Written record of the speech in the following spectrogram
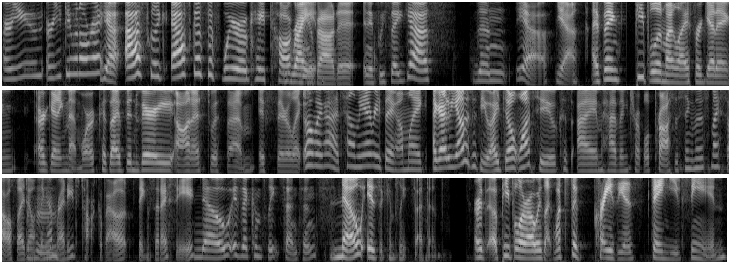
are you are you doing all right yeah, ask like ask us if we're okay talking Right. about it, and if we say yes, then yeah. Yeah. I think people in my life are getting are getting that more because I've been very honest with them. If they're like, "Oh my god, tell me everything," I'm like, "I got to be honest with you. I don't want to because I am having trouble processing this myself. I don't think mm-hmm. I'm ready to talk about things that I see." No is a complete sentence. No is a complete sentence. Or the, people are always like, "What's the craziest thing you've seen?"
